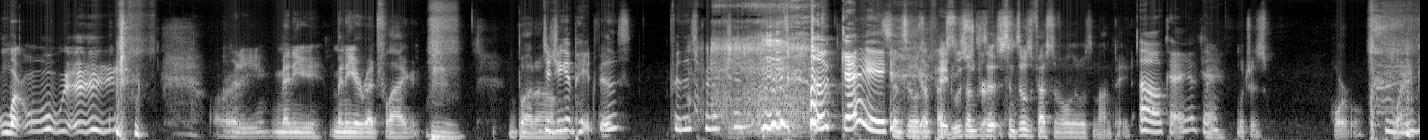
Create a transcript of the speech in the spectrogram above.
I'm like, "Okay." Already many many a red flag, Mm. But um, Did you get paid for this? For this production? okay. since it was a got paid festi- since, it, since it was a festival, it was non-paid, Oh, okay, okay. which is horrible. Like,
